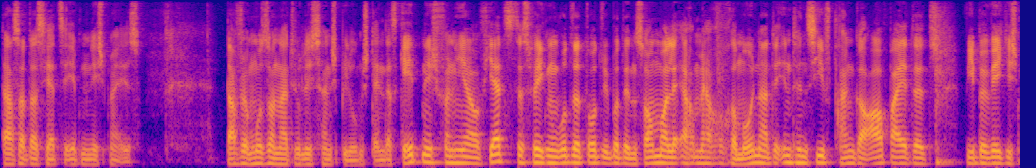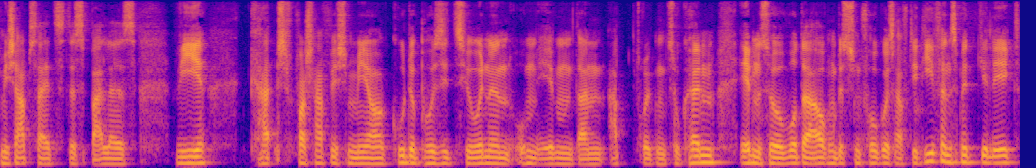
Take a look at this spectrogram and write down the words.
dass er das jetzt eben nicht mehr ist. Dafür muss er natürlich sein Spiel umstellen. Das geht nicht von hier auf jetzt. Deswegen wurde dort über den Sommer mehrere Monate intensiv dran gearbeitet. Wie bewege ich mich abseits des Balles? Wie verschaffe ich mir gute Positionen, um eben dann abdrücken zu können? Ebenso wurde auch ein bisschen Fokus auf die Defense mitgelegt.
